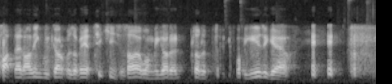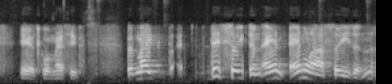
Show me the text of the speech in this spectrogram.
pot that I think we got. It was about six inches high when we got it, sort of four years ago. yeah, it's gone massive. But mate, this season and and last season,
